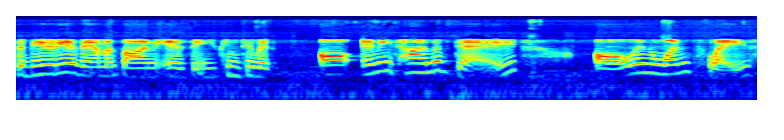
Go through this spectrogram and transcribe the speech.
The beauty of Amazon is that you can do it all any time of day, all in one place.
